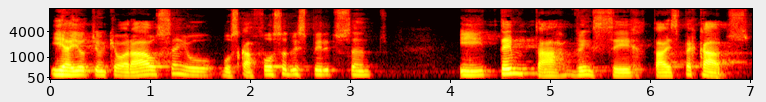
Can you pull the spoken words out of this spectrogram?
E aí eu tenho que orar ao Senhor, buscar a força do Espírito Santo e tentar vencer tais pecados.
